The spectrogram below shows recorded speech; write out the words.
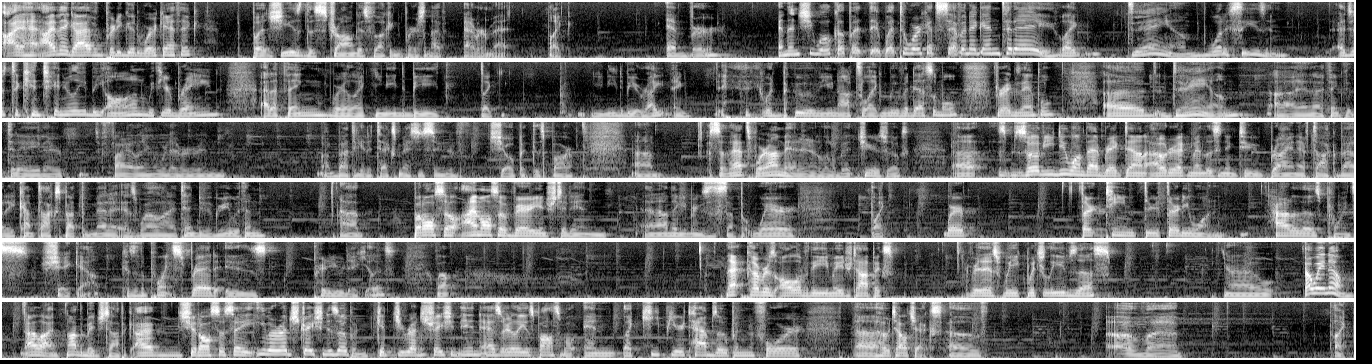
I I think I have a pretty good work ethic, but she's the strongest fucking person I've ever met. Like ever. And then she woke up at went to work at seven again today. Like, damn, what a season! Uh, just to continually be on with your brain at a thing where like you need to be like you need to be right and it would behoove you not to like move a decimal for example. Uh damn. Uh, and i think that today they're filing or whatever and i'm about to get a text message soon of show up at this bar. Um, so that's where i'm headed in a little bit. Cheers folks. Uh, so if you do want that breakdown, I would recommend listening to Brian F. Talk about it. He kind of talks about the meta as well, and I tend to agree with him. Uh, but also, I'm also very interested in, and I don't think he brings this up, but where, like, where 13 through 31, how do those points shake out? Because the point spread is pretty ridiculous. Well, that covers all of the major topics for this week, which leaves us uh, Oh wait, no, I lied. Not the major topic. I should also say Evo registration is open. Get your registration in as early as possible, and like keep your tabs open for uh, hotel checks of of uh, like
